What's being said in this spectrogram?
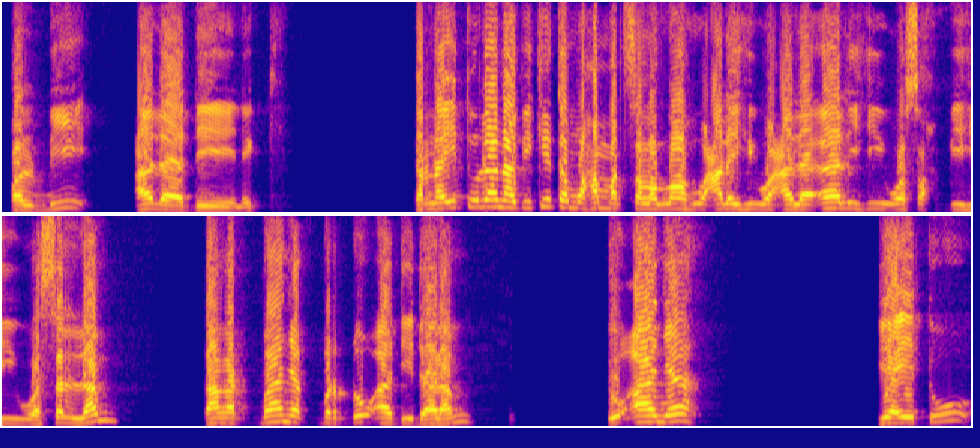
qalbi ala dinik. Karena itulah Nabi kita Muhammad sallallahu alaihi wa ala alihi wa sahbihi wasallam sangat banyak berdoa di dalam doanya yaitu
